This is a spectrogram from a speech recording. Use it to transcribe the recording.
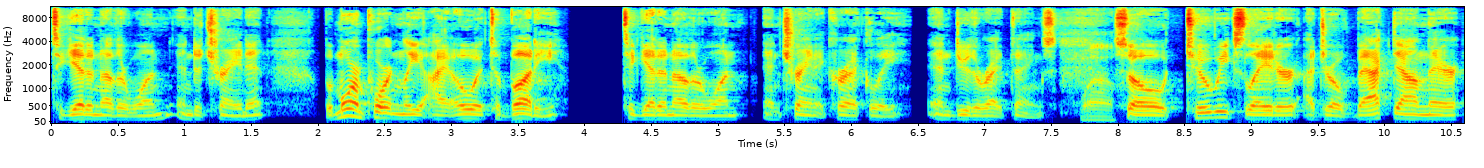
to get another one and to train it, but more importantly, I owe it to Buddy to get another one and train it correctly and do the right things. Wow. So two weeks later, I drove back down there,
